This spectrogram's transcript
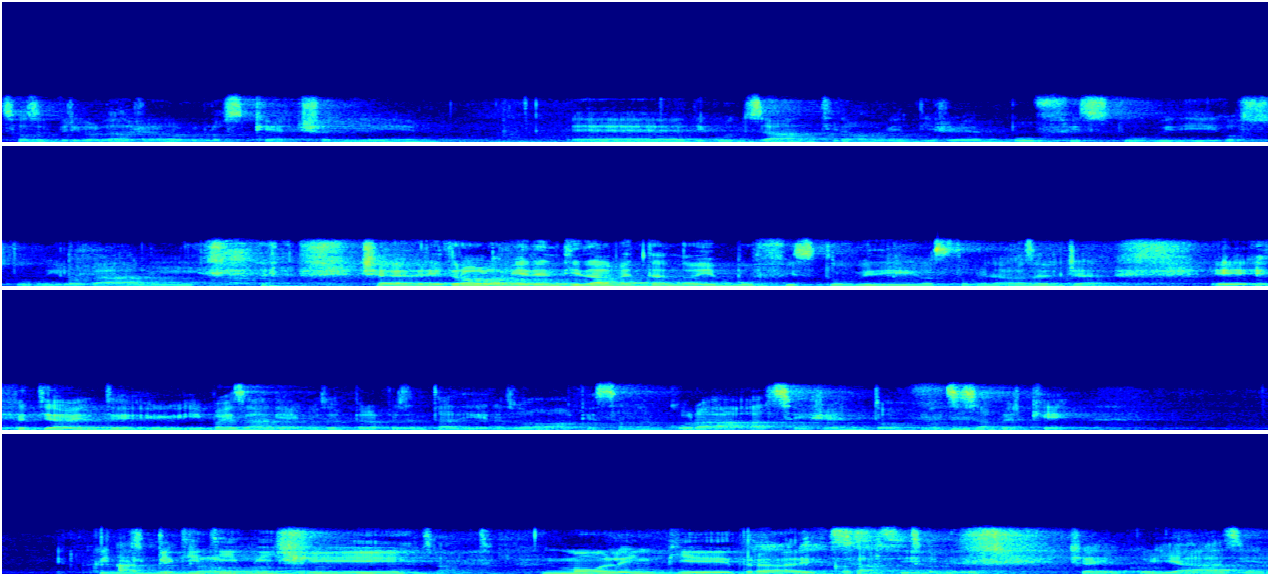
so se vi ricordate, c'era quello sketch di, eh, di Guzzanti no? che dice buffi stupidi, costumi locali, cioè ritrovo la mia identità mettendo i buffi stupidi, costumi, una cosa del genere. E effettivamente i paesani vengono sempre rappresentati, che, so, che stanno ancora al 600, non si sa perché. Quindi Abiti tipici, esatto. mole in pietra e cose esatto. simili. Cioè con gli asini.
